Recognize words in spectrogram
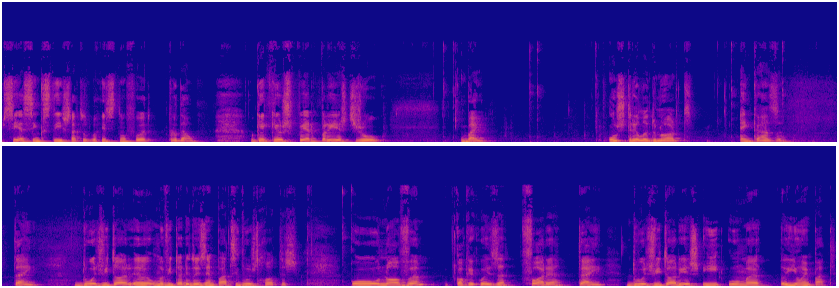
se é assim que se diz, está tudo bem, se não for, perdão. O que é que eu espero para este jogo? Bem, o Estrela do Norte, em casa, tem duas vitórias, eh, uma vitória, dois empates e duas derrotas. O Nova, qualquer coisa, fora, tem duas vitórias e, uma, e um empate.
